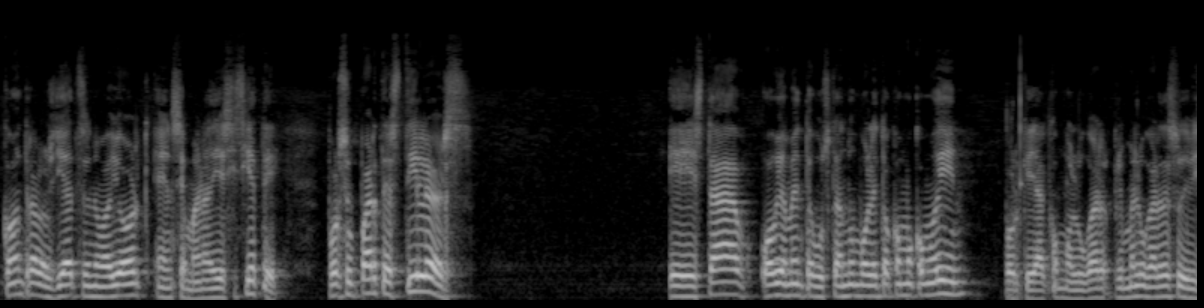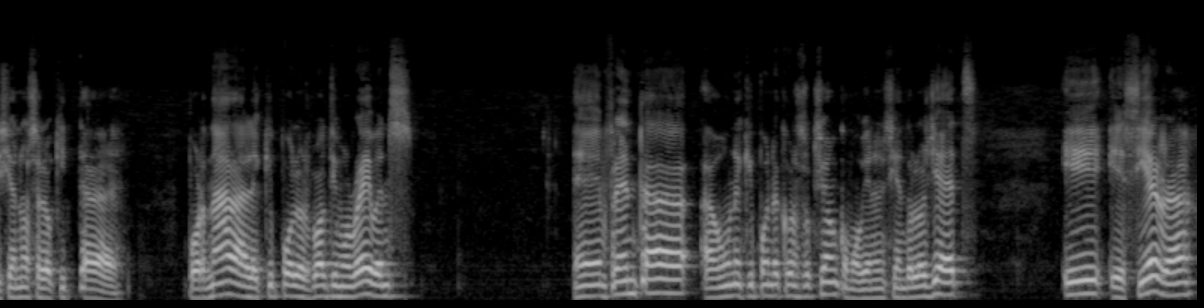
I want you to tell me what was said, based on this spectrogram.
contra los Jets de Nueva York en semana 17. Por su parte, Steelers está obviamente buscando un boleto como comodín porque ya como lugar, primer lugar de su división no se lo quita por nada al equipo de los Baltimore Ravens. enfrenta a un equipo en reconstrucción como vienen siendo los Jets y, cierra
